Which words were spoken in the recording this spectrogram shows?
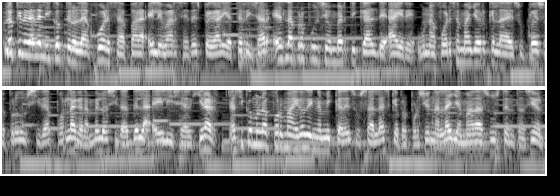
Lo que le da al helicóptero la fuerza para elevarse, despegar y aterrizar es la propulsión vertical de aire, una fuerza mayor que la de su peso producida por la gran velocidad de la hélice al girar, así como la forma aerodinámica dinámica de sus alas que proporciona la llamada sustentación.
